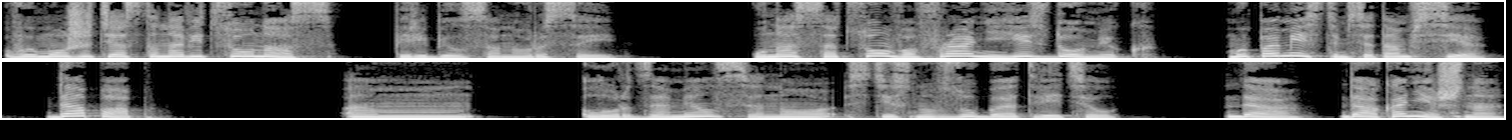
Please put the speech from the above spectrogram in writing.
«Вы можете остановиться у нас», — перебил Сано Ресей. «У нас с отцом во Фране есть домик. Мы поместимся там все. Да, пап?» «Эм...» Лорд замялся, но, стиснув зубы, ответил. «Да, да, конечно».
